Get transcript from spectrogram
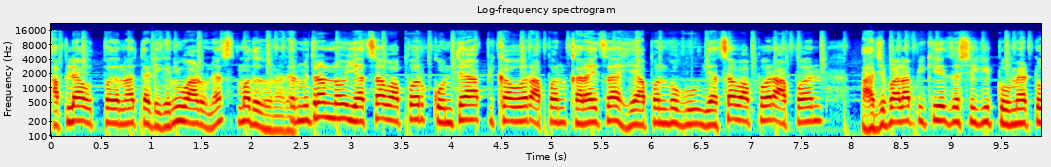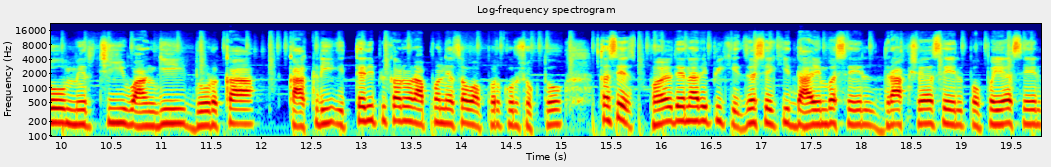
आपल्या उत्पादनात त्या ठिकाणी वाढ होण्यास मदत होणार आहे. तर मित्रांनो याचा वापर कोणत्या पिकावर आपण करायचा हे आपण बघू. याचा वापर आपण भाजीपाला पिके जसे की टोमॅटो मिरची वांगी दोडका काकडी इत्यादी पिकांवर आपण याचा वापर करू शकतो. तसेच फळ देणारी पिके जसे की डाळिंब असेल द्राक्ष असेल पपई असेल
